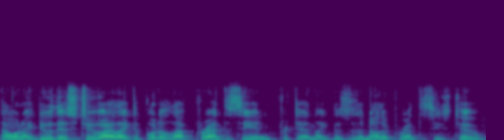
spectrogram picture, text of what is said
Now when I do this too, I like to put a left parenthesis and pretend like this is another parenthesis too.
